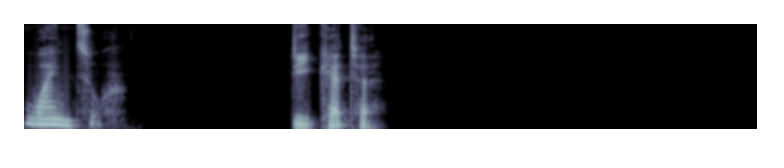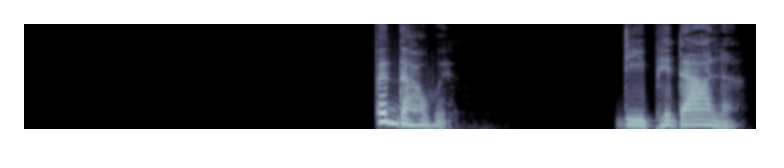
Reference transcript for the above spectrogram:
łańcuch, Die Kette. pedały, Die Pedale.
